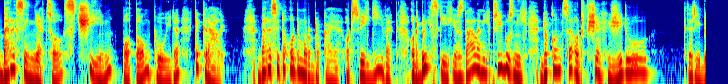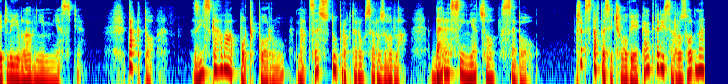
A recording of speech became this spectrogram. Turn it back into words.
bere si něco, s čím potom půjde ke králi. Bere si to od Mordokaje, od svých dívek, od blízkých i vzdálených příbuzných, dokonce od všech židů, kteří bydlí v hlavním městě. Takto získává podporu na cestu, pro kterou se rozhodla. Bere si něco sebou. Představte si člověka, který se rozhodne,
